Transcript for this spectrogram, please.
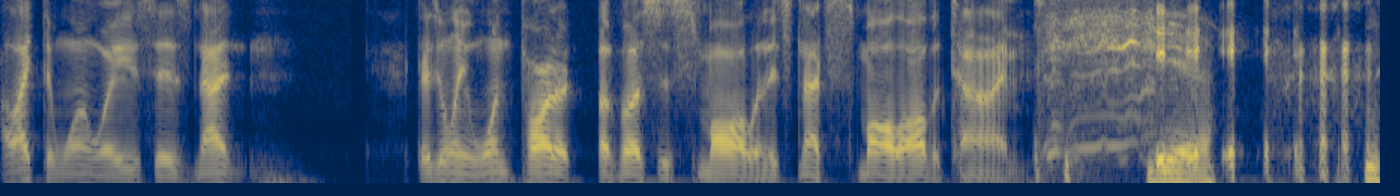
I like the one where he says not there's only one part of, of us is small and it's not small all the time. Yeah.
